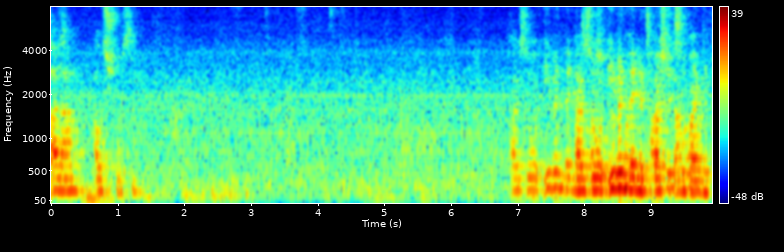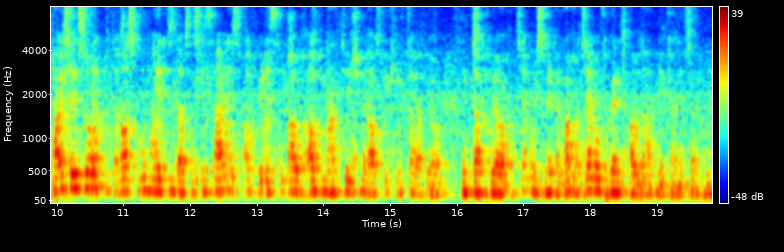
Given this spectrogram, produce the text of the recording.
Alarm ausstoßen. Also eben wenn, also eben wenn wir zum Beispiel dann beim Metallsensor herausgefunden hätten, dass es Metall ist, wird es auch automatisch herausgekriegt dafür. Und dafür müssen wir dann auch ein Servo verwenden, aber da hatten wir keine Zeit mehr.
